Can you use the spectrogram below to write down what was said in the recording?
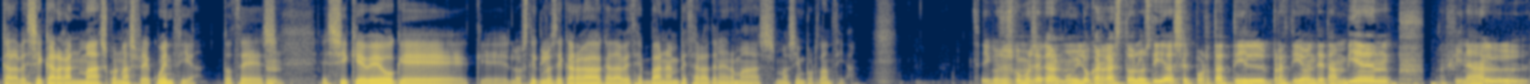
cada vez se cargan más, con más frecuencia. Entonces, Mm. eh, sí que veo que, que los ciclos de carga cada vez van a empezar a tener más, más importancia. Sí, cosas como esa, claro, el móvil lo cargas todos los días, el portátil prácticamente también. al final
